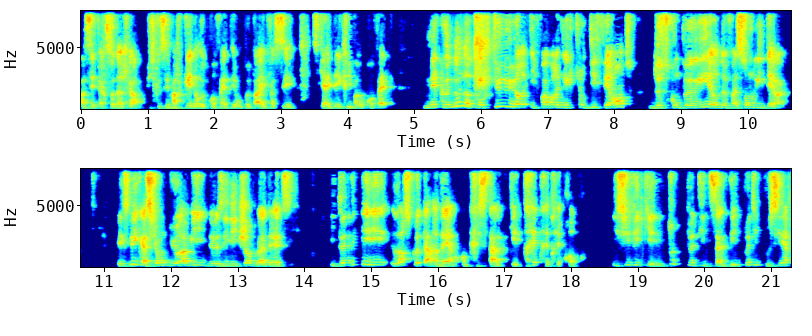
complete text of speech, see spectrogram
à ces personnages-là, puisque c'est marqué dans le prophète et on ne peut pas effacer ce qui a été écrit par le prophète, mais que nous, notre lecture, il faut avoir une lecture différente de ce qu'on peut lire de façon littérale. Explication du rabbi de Zidikshov de la Teretsi. Il te dit, lorsque tu as un verre en cristal qui est très très très propre, il suffit qu'il y ait une toute petite saleté, une petite poussière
